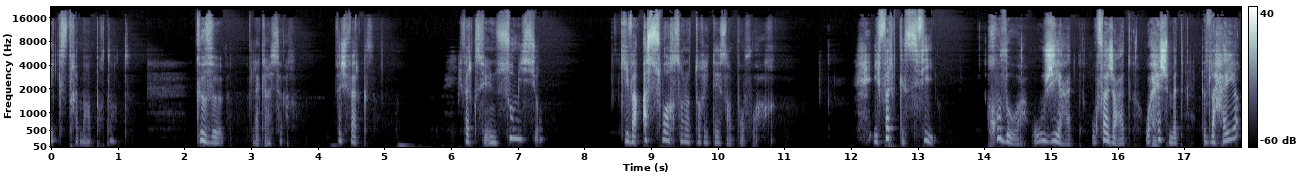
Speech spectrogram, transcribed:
extrêmement importante que veut l'agresseur فاش يفركس يفركس في une soumission qui va asseoir son autorité son pouvoir. يفركس في خضوع وجيعة وفجعة وحشمة الضحية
